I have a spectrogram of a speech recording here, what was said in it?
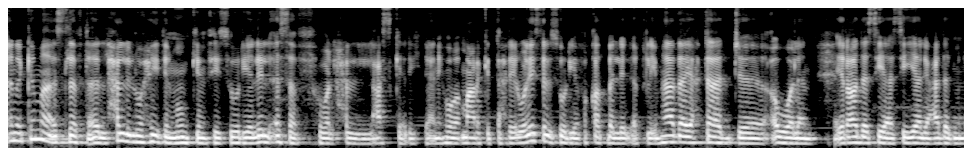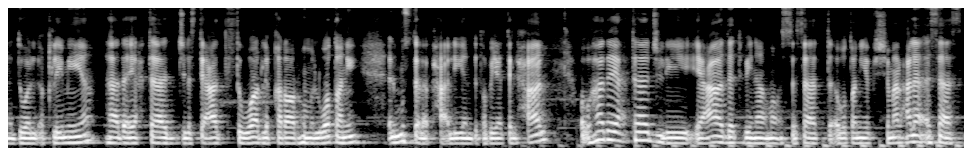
أنا كما أسلفت الحل الوحيد الممكن في سوريا للأسف هو الحل العسكري يعني هو معركة تحرير وليس لسوريا فقط بل للإقليم. هذا يحتاج أولا إرادة سياسية لعدد من الدول الإقليمية. هذا يحتاج لاستعادة الثوار لقرارهم الوطني المستلب حاليا بطبيعة الحال. وهذا يحتاج لإعادة بناء مؤسسات وطنية في الشمال على أساس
